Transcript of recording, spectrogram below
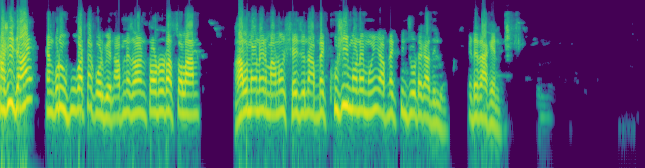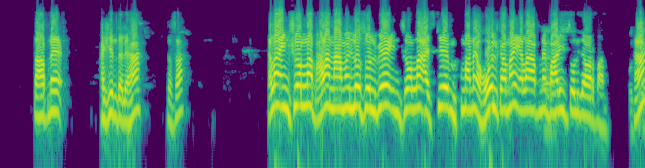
ফাঁসি যায় করে উপকারটা করবেন। আপনি ধরেন টোটোটা চলান ভালো মনের মানুষ সেই জন্য আপনাকে খুশি মনে মুই আপনাকে তিনশো টাকা দিলুম এটা রাখেন। তা আপনি আসেন তাহলে হ্যাঁ? চাচা। এলা ইনশাল্লাহ ভাড়া না মারলেও চলবে। ইনশাল্লাহ আজকে মানে হইল কামাই এলা আপনি হ্যাঁ। বাড়ি চলে যাওয়ার পান। হ্যাঁ?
